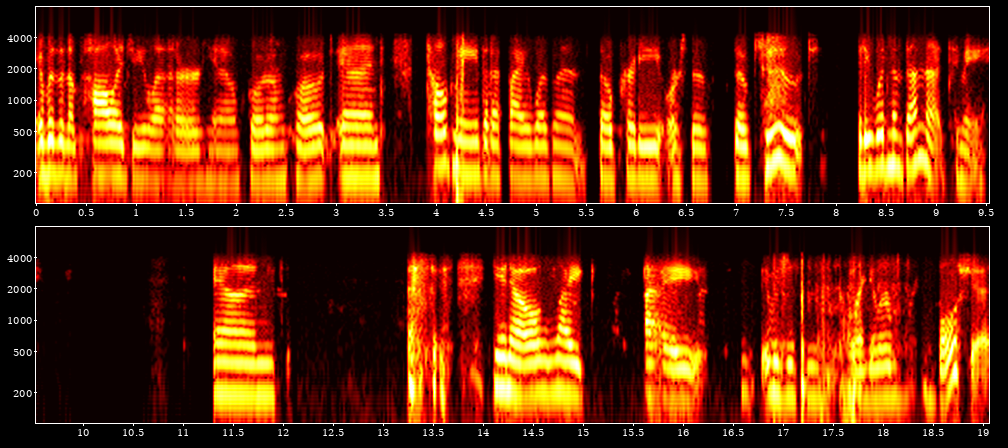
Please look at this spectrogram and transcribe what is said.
It was an apology letter, you know, quote unquote, and told me that if I wasn't so pretty or so so cute that he wouldn't have done that to me. And you know, like I it was just regular bullshit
